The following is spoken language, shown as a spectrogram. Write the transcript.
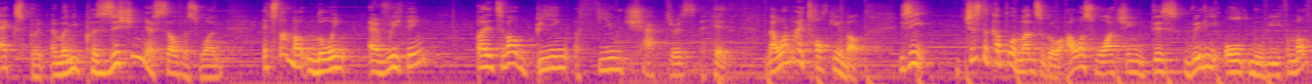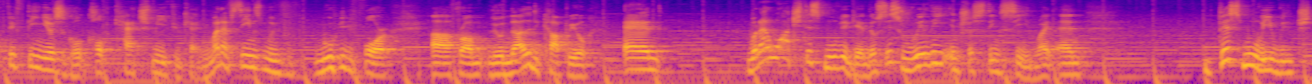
expert and when you position yourself as one, it's not about knowing everything, but it's about being a few chapters ahead. Now, what am I talking about? You see, just a couple of months ago, I was watching this really old movie from about 15 years ago called Catch Me If You Can. You might have seen this movie before uh, from Leonardo DiCaprio. And when I watched this movie again, there was this really interesting scene, right? And this movie, which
